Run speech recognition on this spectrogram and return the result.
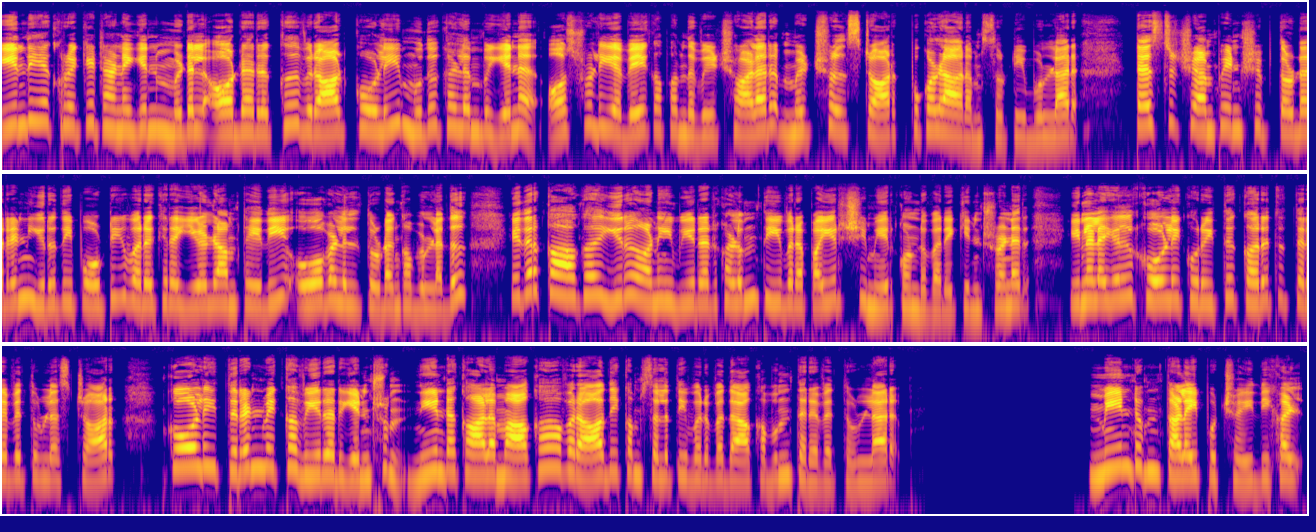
இந்திய கிரிக்கெட் அணியின் மிடில் ஆர்டருக்கு விராட் கோலி முதுகெலும்பு என ஆஸ்திரேலிய வேகப்பந்து வீச்சாளர் மிட்சல் ஸ்டார்க் புகழாரம் சூட்டியுள்ளார். டெஸ்ட் சாம்பியன்ஷிப் தொடரின் இறுதிப் போட்டி வருகிற ஏழாம் தேதி ஓவலில் தொடங்கவுள்ளது இதற்காக இரு அணி வீரர்களும் தீவிர பயிற்சி மேற்கொண்டு வருகின்றனர். இந்நிலையில் கோலி குறித்து கருத்து தெரிவித்துள்ள ஸ்டார்க் கோலி திறன்மிக்க வீரர் என்றும் நீண்ட காலமாக அவர் ஆதிக்கம் செலுத்தி வருவதாகவும் தெரிவித்துள்ளார். மீண்டும் தலைப்புச் செய்திகள்.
